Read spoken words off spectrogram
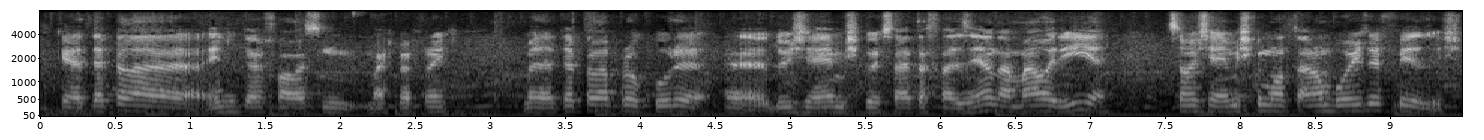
porque até pela. A gente deve falar isso mais pra frente. mas até pela procura é, dos GMs que o Sai tá fazendo, a maioria são GMs que montaram boas defesas.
